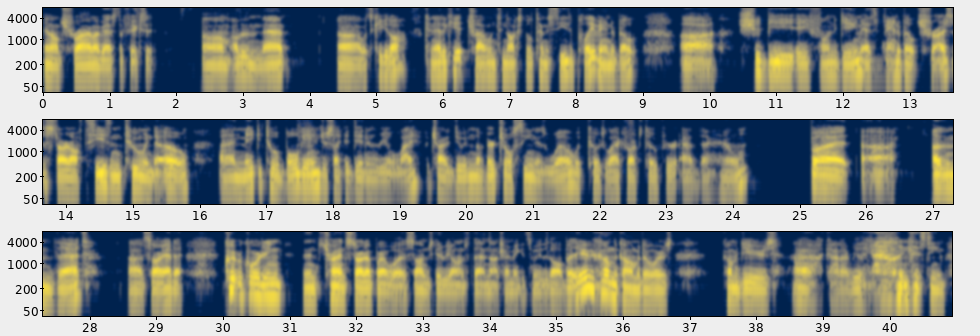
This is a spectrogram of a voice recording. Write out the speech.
and I'll try my best to fix it. Um, other than that, uh, let's kick it off. Connecticut traveling to Knoxville, Tennessee to play Vanderbilt. Uh, should be a fun game as Vanderbilt tries to start off the season 2 and 0 and make it to a bowl game just like they did in real life, but try to do it in the virtual scene as well with Coach LaxRoxTopher at the helm. But uh, other than that, uh, sorry, I had to quit recording and then try and start up where I was. So I'm just gonna be honest with that, not trying to make it smooth at all. But here come the Commodores, Commodores. Ah, God, I really gotta learn this team.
